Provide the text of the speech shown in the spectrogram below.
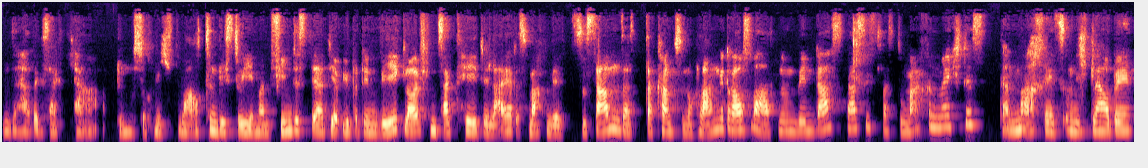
Und dann hat er gesagt, ja, du musst doch nicht warten, bis du jemand findest, der dir über den Weg läuft und sagt, hey, Delia, das machen wir jetzt zusammen, da, da kannst du noch lange drauf warten. Und wenn das das ist, was du machen möchtest, dann mach es. Und ich glaube,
